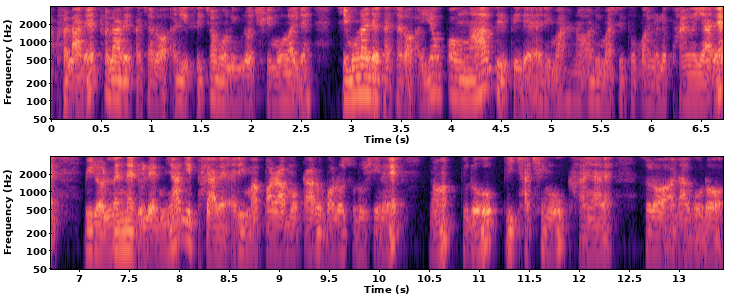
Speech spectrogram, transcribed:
ကထွက်လာတယ်ထွက်လာတဲ့ခါကျတော့အဲ့ဒီစစ်ကြောင်းကနေပြီးတော့ချိန်မုန်းလိုက်တယ်ချိန်မုန်းလိုက်တဲ့ခါကျတော့အယောက်ပေါင်း90သေးတယ်အဲ့ဒီမှာနော်အဲ့ဒီမှာစစ်သုံးပိုင်းတွေလည်းဖိုင်းလိုက်ရတယ်ပြီးတော့လက်နက်တွေလည်းအများကြီးဖိုင်းရတယ်အဲ့ဒီမှာပါရာမော်တာတို့ဘာလို့ဆိုလို့ရှိရင်လည်းနော်သူတို့ဒီချချင်းကိုခံရတယ်ဆိုတော့အဲ့ဒါကိုတော့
